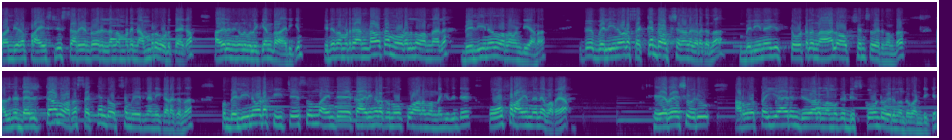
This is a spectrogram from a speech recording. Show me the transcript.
വണ്ടിയുടെ പ്രൈസ് ലിസ്റ്റ് അറിയേണ്ടവരെല്ലാം നമ്മുടെ നമ്പർ കൊടുത്തേക്കാം. അതിൽ നിങ്ങൾ വിളിക്കേണ്ടതായിരിക്കും. പിന്നെ നമ്മുടെ രണ്ടാമത്തെ മോഡൽ എന്ന് പറഞ്ഞാൽ ബെലീനോ എന്ന് പറഞ്ഞ വണ്ടിയാണ്. ഇത് ബെലീനോയുടെ സെക്കൻഡ് ഓപ്ഷൻ ആണ് കിടക്കുന്നത്. ബലീനോയ്ക്ക് ടോട്ടൽ നാല് ഓപ്ഷൻസ് വരുന്നുണ്ട്. അതിന് ഡെൽറ്റ എന്ന് പറഞ്ഞ സെക്കൻഡ് ഓപ്ഷൻ പേരിനാണ് ഈ കിടക്കുന്നത്. അപ്പൊ ബെലീനോയുടെ ഫീച്ചേഴ്സും അതിന്റെ കാര്യങ്ങളൊക്കെ നോക്കുവാണെന്നുണ്ടെങ്കിൽ ഇതിന്റെ ഓഫർ ആയി തന്നെ പറയാം. ഏകദേശം ഒരു അറുപത്തയ്യായിരം രൂപയോളം നമുക്ക് ഡിസ്കൗണ്ട് വരുന്നുണ്ട് വണ്ടിക്ക്.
